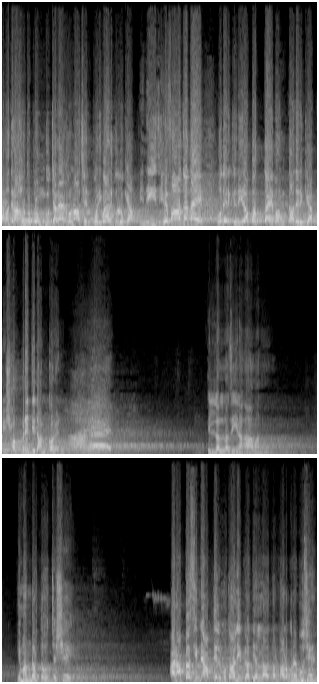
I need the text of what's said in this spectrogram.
আমাদের আহত পঙ্গু যারা এখনও আছেন, পরিবারগুলোকে আপনি নিজ হেফাজতে ওদেরকে নিরাপত্তা এবং তাদেরকে আপনি সমৃদ্ধি দান করেন। ইমানদার তো হচ্ছে সে। আর আব্বাস ইবনে আব্দুল মুতালিব রাদিয়াল্লাহু তাআলা ভালো করে বুঝেন।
